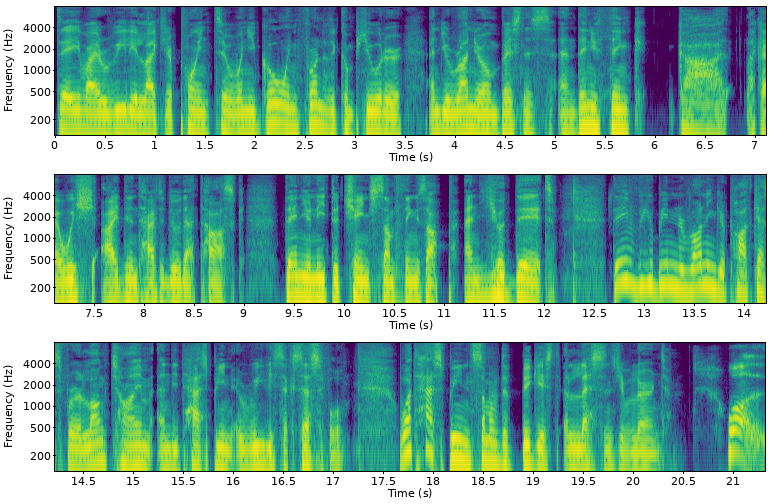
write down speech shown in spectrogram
Dave, I really like your point. Uh, when you go in front of the computer and you run your own business, and then you think, God, like I wish I didn't have to do that task. Then you need to change some things up, and you did. Dave, you've been running your podcast for a long time, and it has been really successful. What has been some of the biggest lessons you've learned? Well,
